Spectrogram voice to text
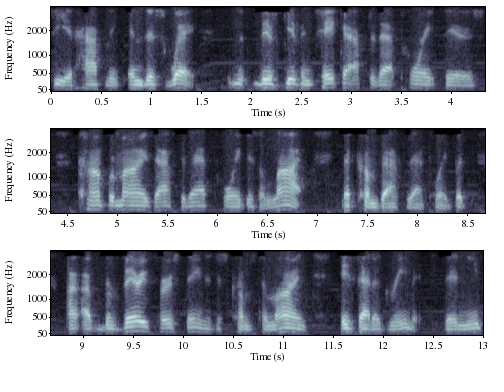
see it happening in this way. There's give and take after that point. There's compromise after that point. There's a lot that comes after that point. But I, I, the very first thing that just comes to mind is that agreement. There needs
